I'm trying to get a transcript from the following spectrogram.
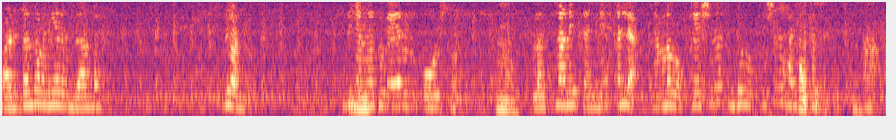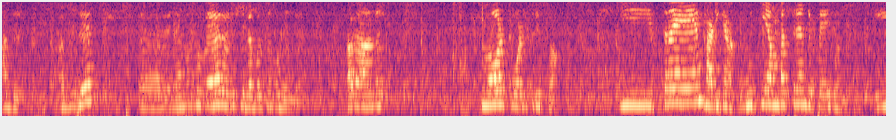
പഠിത്തം തുടങ്ങിയാൽ എന്താണ്ട്? ഇത് കണ്ടു. ഇത് ഞങ്ങൾക്ക് വേറൊരു കോഴ്സ് ഉണ്ട് ഉം, പ്ലസ് വണ്ണിൽ തന്നെ അല്ല ഞങ്ങളെ വൊക്കേഷണൽ ഇത് വൊക്കേഷണൽ ഹയർ സെക്കൻഡറി ആ അത്. അതിൽ ഞങ്ങൾക്ക് വേറൊരു സിലബസും കൂടി ഉണ്ട്. അതാണ് സ്മോൾ പോൾട്രി ഫാം ഈ ഇത്രയും പഠിക്കണം. നൂറ്റി അമ്പത്തിരണ്ട് പേജുണ്ട് ഈ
